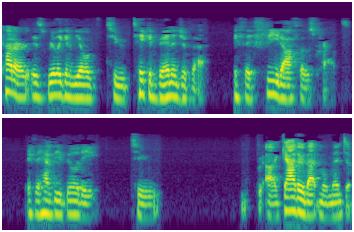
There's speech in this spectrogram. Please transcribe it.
Qatar is really going to be able to take advantage of that if they feed off those crowds, if they have the ability to uh, gather that momentum.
